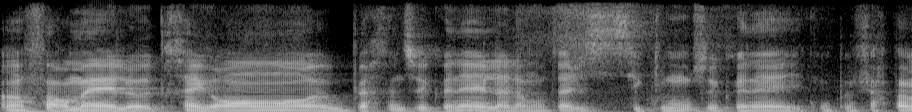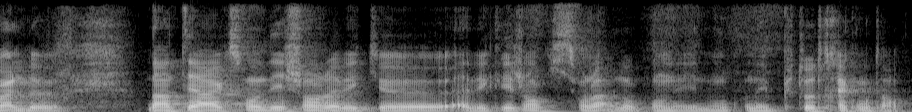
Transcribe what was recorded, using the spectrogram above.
informel, très grand où personne se connaît. Là, l'avantage ici, c'est que tout le monde se connaît et qu'on peut faire pas mal d'interactions et d'échanges avec avec les gens qui sont là. Donc on est donc on est plutôt très content.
